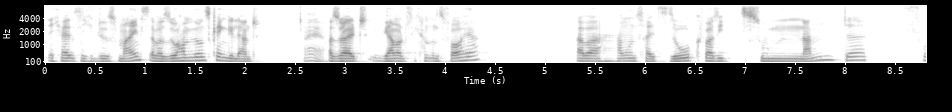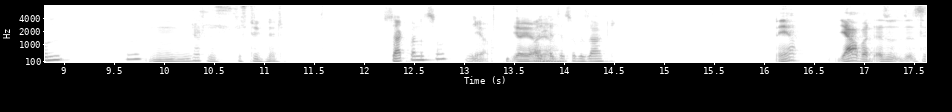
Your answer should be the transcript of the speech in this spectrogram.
ich weiß jetzt nicht, wie du es meinst, aber so haben wir uns kennengelernt. Ah ja. Also halt, wir haben uns, wir kannten uns vorher, aber haben uns halt so quasi zueinander gefunden. Mm, ja, das, das klingt nett. Sagt man das so? Ja. Ja, ja, Weil ich ja. hätte jetzt so gesagt. Naja, ja, aber also das,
